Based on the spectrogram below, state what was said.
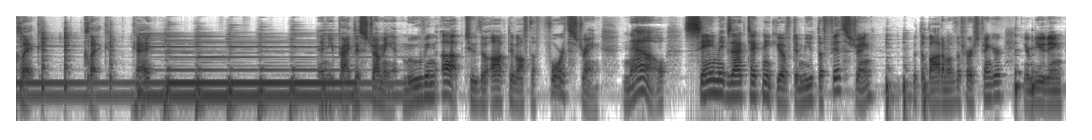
click, click, okay? And you practice strumming it, moving up to the octave off the fourth string. Now, same exact technique. You have to mute the fifth string with the bottom of the first finger. You're muting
